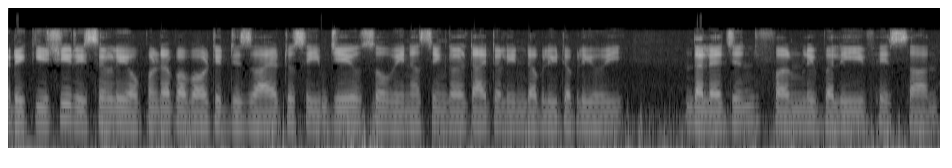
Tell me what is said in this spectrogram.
Rikishi recently opened up about his desire to see Jey Uso win a single title in WWE. The legend firmly believes his son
